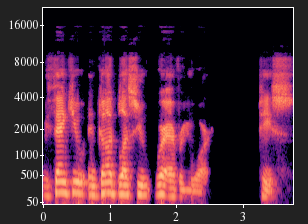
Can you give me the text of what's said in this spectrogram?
We thank you and God bless you wherever you are. Peace.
